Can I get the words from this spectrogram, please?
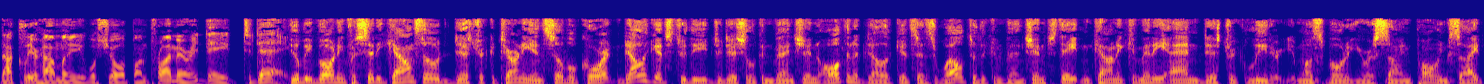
not clear how many will show up on primary day today. You'll be voting for city council, district attorney, and civil court, delegates to the judicial convention, alternate delegates as well to the convention, state and county committee, and district leader. You must vote at your assigned polling site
